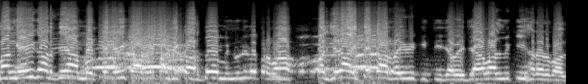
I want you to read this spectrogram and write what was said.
ਮੰਗ ਇਹੀ ਕਰਦੇ ਆ, ਮੇਰੇ ਤੇ ਜਿਹੜੀ ਕਾਰਵਾਈ ਤੁਸੀਂ ਕਰ ਦਿਓ ਮੈਨੂੰ ਨਹੀਂ ਕੋਈ ਪਰਵਾਹ। ਪਰ ਜਿਹੜਾ ਇੱਥੇ ਕਾਰਵਾਈ ਵੀ ਕੀਤੀ ਜਾਵੇ, ਜੈ ਵਾਲਮੀਕੀ ਹਰਰ ਵਾਲ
